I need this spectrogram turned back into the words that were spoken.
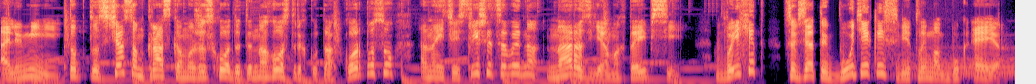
алюміній. Тобто з часом краска може сходити на гострих кутах корпусу, а найчастіше це видно на роз'ємах Type-C. Вихід це взяти будь-який світлий MacBook Air.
